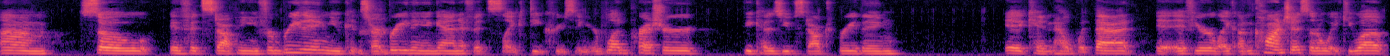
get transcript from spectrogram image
Um, so if it's stopping you from breathing, you can start breathing again. If it's like decreasing your blood pressure because you've stopped breathing, it can help with that. If you're like unconscious, it'll wake you up.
